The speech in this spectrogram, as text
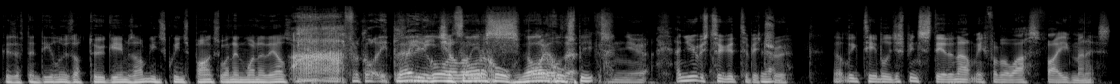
Because no. if Dundee lose their two games, that means Queen's Park's winning one of theirs. Ah, I forgot they played there you each go, other. The Oracle, the Oracle it. speaks. I knew it. I knew it was too good to be yeah. true. That league table had just been staring at me for the last five minutes.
